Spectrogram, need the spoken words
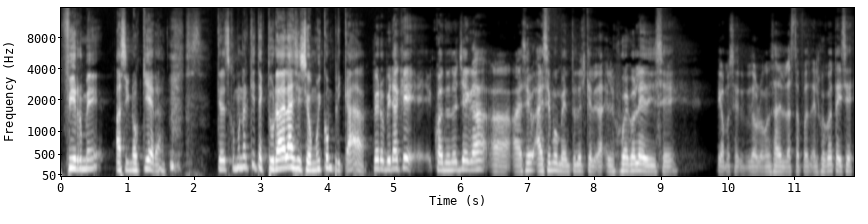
firme así no quiera. Que es como una arquitectura de la decisión muy complicada. Pero mira que eh, cuando uno llega a, ese, momento en el que el, juego le dice, digamos, el, volvemos a of Us, el juego te dice,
